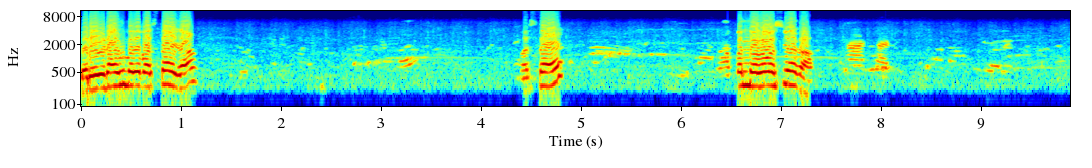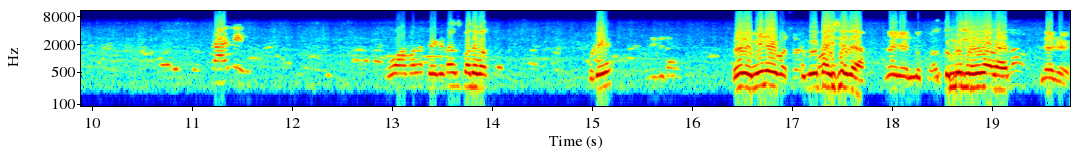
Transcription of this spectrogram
ब्रेक डान्स मध्ये बसताय का बसताय आपण दोघं बसूया का हा चालेल चालेल हो आम्हाला ब्रेक डान्स मध्ये बसवा कुठे नाही नाही, मी नाही बसत तुम्ही पैसे द्या नाही नाही नको तुम्ही घेऊन आलाय ना? नाही नाही।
